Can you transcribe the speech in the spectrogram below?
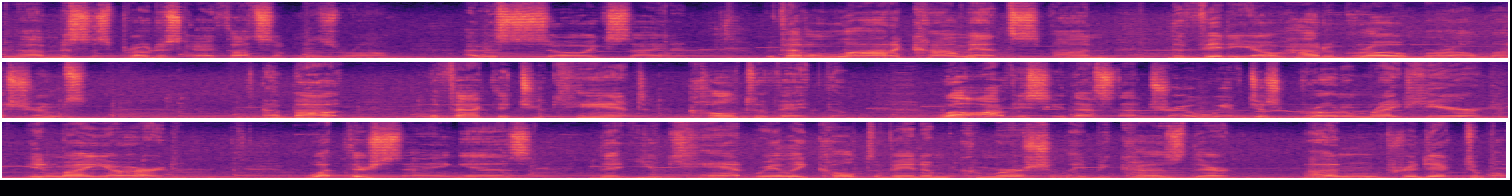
Uh, Mrs. Produce Guy thought something was wrong. I was so excited. We've had a lot of comments on the video, How to Grow Morel Mushrooms, about the fact that you can't cultivate them. Well, obviously that's not true. We've just grown them right here in my yard. What they're saying is that you can't really cultivate them commercially because they're unpredictable.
